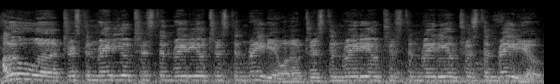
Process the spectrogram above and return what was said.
Hello, uh, Tristan Radio, Tristan Radio, Tristan Radio. Hello, Tristan Radio, Tristan Radio, Tristan Radio.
